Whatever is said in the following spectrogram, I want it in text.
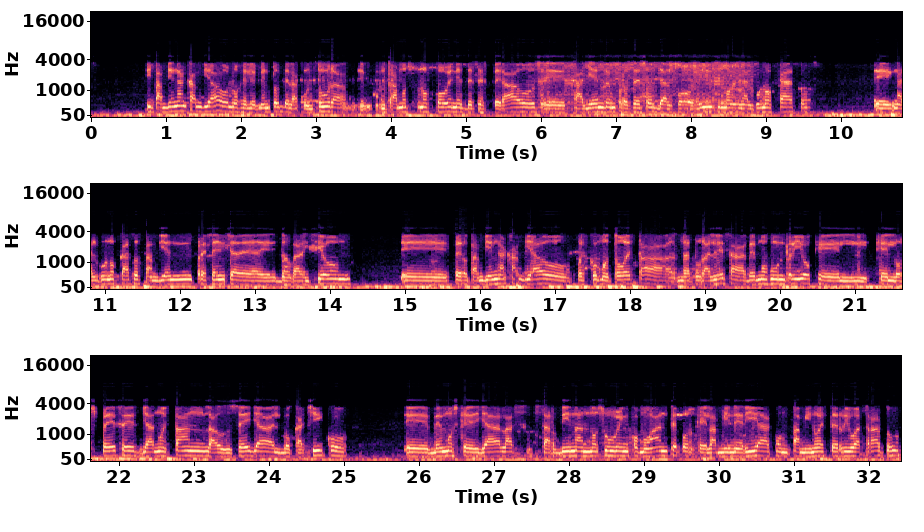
Y también han cambiado los elementos de la cultura, encontramos unos jóvenes desesperados, eh, cayendo en procesos de alcoholismo en algunos casos, en algunos casos también presencia de drogadicción, eh, pero también ha cambiado, pues como toda esta naturaleza, vemos un río que, los peces ya no están, la doncella, el bocachico, eh, vemos que ya las sardinas no suben como antes porque la minería contaminó este río Atrato.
